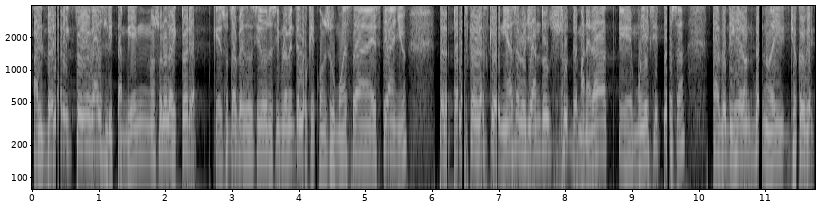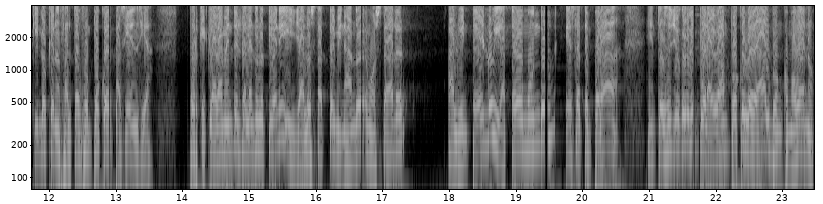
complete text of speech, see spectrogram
al ver la victoria Gasly, también no solo la victoria, que eso tal vez ha sido simplemente lo que consumó esta, este año, pero todas las carreras que venía desarrollando de manera eh, muy exitosa, tal vez dijeron, bueno, yo creo que aquí lo que nos faltó fue un poco de paciencia, porque claramente el talento lo tiene y ya lo está terminando de demostrar a lo interno y a todo el mundo esta temporada. Entonces yo creo que por ahí va un poco lo de Albon, como bueno,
